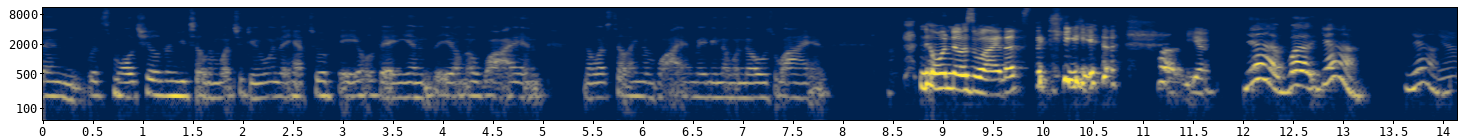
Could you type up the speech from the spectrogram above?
than with small children you tell them what to do and they have to obey all day and they don't know why and no one's telling them why and maybe no one knows why and no one knows why. That's the key. Well, yeah. Yeah. Well, yeah. Yeah. Yeah.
